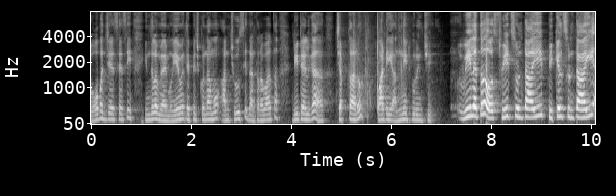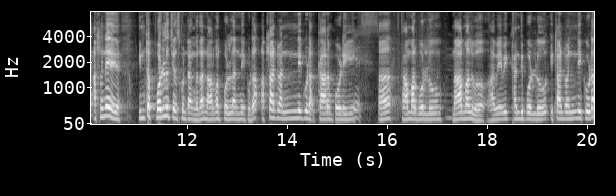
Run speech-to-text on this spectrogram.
ఓపెన్ చేసేసి ఇందులో మేము ఏమేమి తెప్పించుకున్నాము అని చూసి దాని తర్వాత డీటెయిల్గా చెప్తాను. వాటి అన్నిటి గురించి. వీళ్ళతో స్వీట్స్ ఉంటాయి పికిల్స్ ఉంటాయి. అట్లనే ఇంట్లో పొడులు చేసుకుంటాం కదా నార్మల్ పొడులు అన్నీ కూడా అట్లాంటివన్నీ కూడా కారం పొడి సాంబార్ పొడులు నార్మల్ అవేవి కంది పొడులు ఇట్లాంటివన్నీ కూడా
